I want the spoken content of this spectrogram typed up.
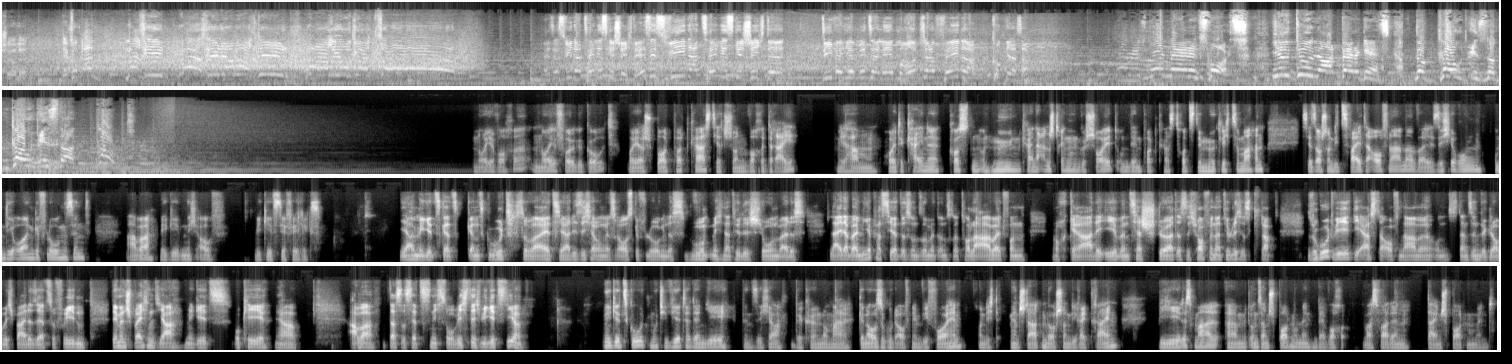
Schürle. Der kommt an! Mach ihn! Mach ihn! Er macht ihn! Mario Götze! Es ist wieder Tennisgeschichte. Es ist wieder Tennisgeschichte, die wir hier miterleben. Roger Federer. Guck dir das an. There is one man in sports you do not bet against. The GOAT is the GOAT is the Neue Woche, neue Folge Goat, euer Sportpodcast, jetzt schon Woche drei. Wir haben heute keine Kosten und Mühen, keine Anstrengungen gescheut, um den Podcast trotzdem möglich zu machen. Ist jetzt auch schon die zweite Aufnahme, weil Sicherungen um die Ohren geflogen sind. Aber wir geben nicht auf. Wie geht's dir, Felix? Ja, mir geht's ganz, ganz gut soweit. Ja, die Sicherung ist rausgeflogen. Das wurmt mich natürlich schon, weil das leider bei mir passiert ist und somit unsere tolle Arbeit von noch gerade eben zerstört ist. Ich hoffe natürlich, es klappt so gut wie die erste Aufnahme und dann sind wir, glaube ich, beide sehr zufrieden. Dementsprechend, ja, mir geht's okay, ja. Aber das ist jetzt nicht so wichtig. Wie geht's dir? Mir geht's gut, motivierter denn je. Bin sicher, wir können nochmal genauso gut aufnehmen wie vorhin. Und ich, dann starten wir auch schon direkt rein wie jedes Mal äh, mit unseren Sportmomenten der Woche. Was war denn dein Sportmoment?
